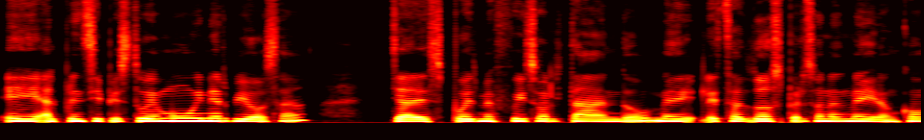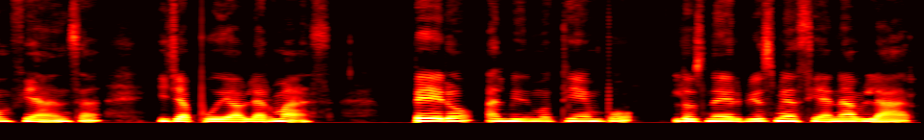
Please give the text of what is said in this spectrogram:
eh, al principio estuve muy nerviosa, ya después me fui soltando, me, estas dos personas me dieron confianza y ya pude hablar más. Pero al mismo tiempo los nervios me hacían hablar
